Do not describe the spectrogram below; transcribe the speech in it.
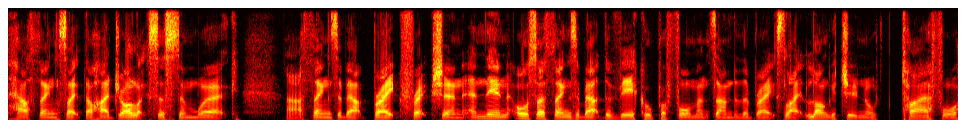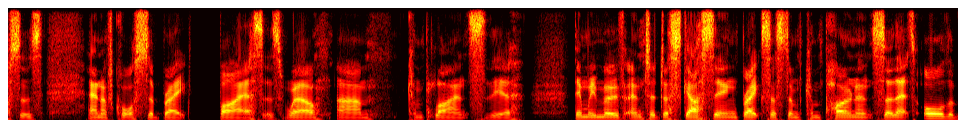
how things like the hydraulic system work, uh, things about brake friction, and then also things about the vehicle performance under the brakes, like longitudinal tire forces, and of course the brake bias as well. Um, compliance there. Then we move into discussing brake system components. So that's all the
